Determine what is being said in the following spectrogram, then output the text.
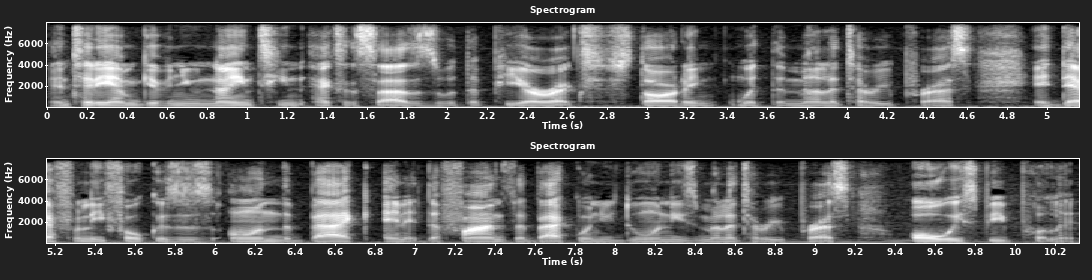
And today I'm giving you 19 exercises with the PRX, starting with the military press. It definitely focuses on the back and it defines the back when you're doing these military press. Always be pulling.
